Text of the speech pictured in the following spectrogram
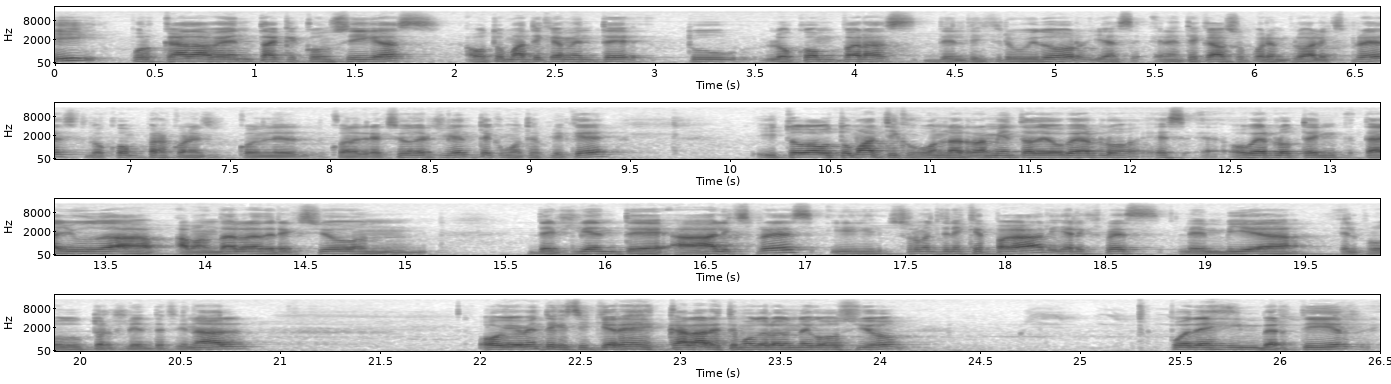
Y por cada venta que consigas, automáticamente tú lo compras del distribuidor, ya en este caso, por ejemplo, AliExpress, lo compras con, la dirección del cliente, como te expliqué y todo automático con la herramienta de Overlo. Es, Overlo te, ayuda a mandar la dirección del cliente a AliExpress y solamente tienes que pagar y AliExpress le envía el producto al cliente final. Obviamente que si quieres escalar este modelo de negocio, puedes invertir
